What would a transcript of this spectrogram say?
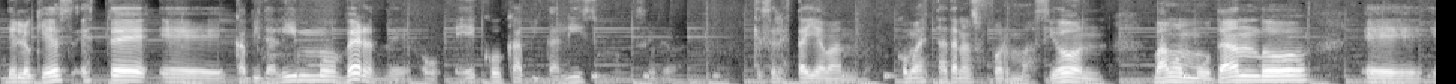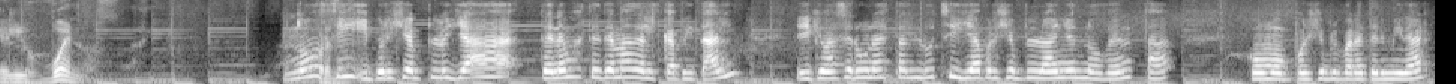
de lo que es este eh, capitalismo verde o ecocapitalismo que se, le, está llamando, como esta transformación, vamos mutando eh, en los buenos. así. No, Perdón. sí, y por ejemplo ya tenemos este tema del capital y que va a ser una de estas luchas y ya por ejemplo en los años 90, como por ejemplo para terminar,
